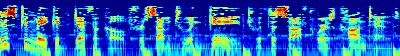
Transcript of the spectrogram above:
This can make it difficult for some to engage with the software's content.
